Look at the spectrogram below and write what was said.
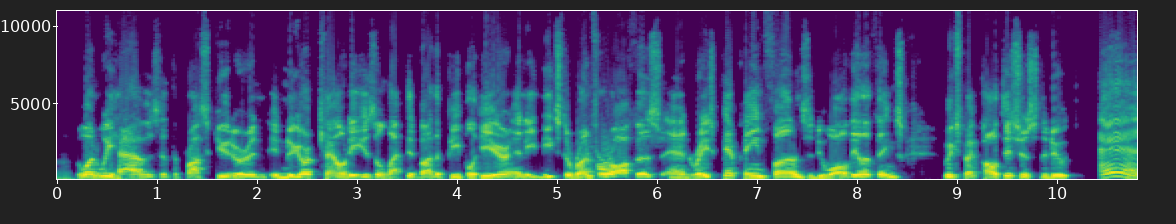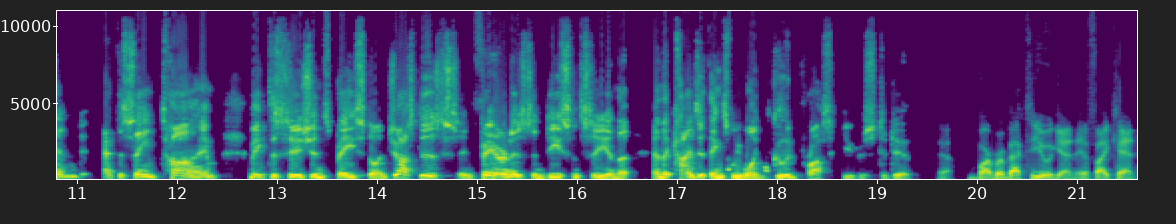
Hmm. The one we have is that the prosecutor in, in New York County is elected by the people here, and he needs to run for office and raise campaign funds and do all the other things we expect politicians to do, and at the same time make decisions based on justice and fairness and decency and the and the kinds of things we want good prosecutors to do. Yeah, Barbara, back to you again, if I can.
